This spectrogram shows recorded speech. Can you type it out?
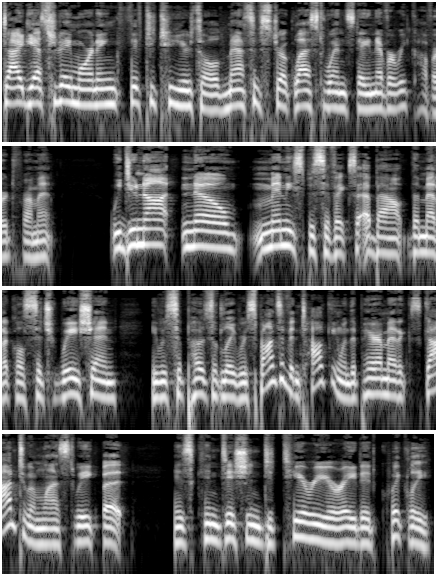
died yesterday morning, 52 years old, massive stroke last Wednesday, never recovered from it. We do not know many specifics about the medical situation. He was supposedly responsive and talking when the paramedics got to him last week, but his condition deteriorated quickly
